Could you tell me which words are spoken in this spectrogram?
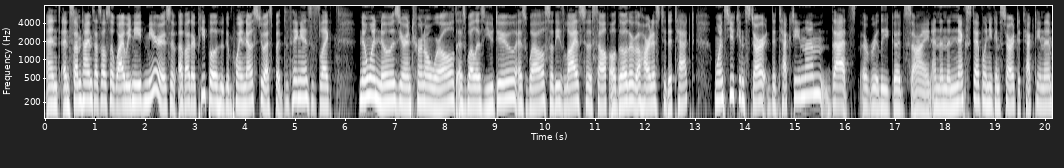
and and sometimes that's also why we need mirrors of, of other people who can point it out to us. But the thing is, is like no one knows your internal world as well as you do as well. So these lies to the self, although they're the hardest to detect, once you can start detecting them, that's a really good sign. And then the next step when you can start detecting them,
